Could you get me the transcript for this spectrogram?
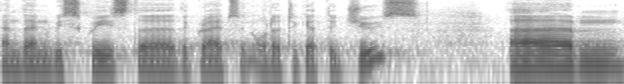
and then we squeeze the, the grapes in order to get the juice. Um,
